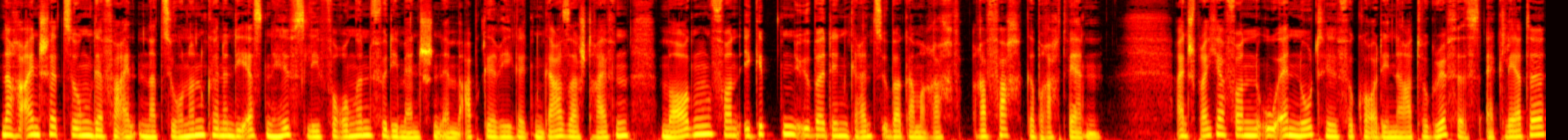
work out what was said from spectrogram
Nach Einschätzung der Vereinten Nationen können die ersten Hilfslieferungen für die Menschen im abgeriegelten Gazastreifen morgen von Ägypten über den Grenzübergang Rafah gebracht werden. Ein Sprecher von UN-Nothilfekoordinator Griffiths erklärte,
